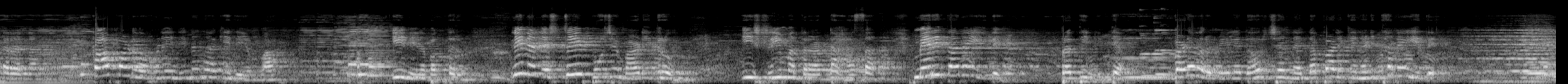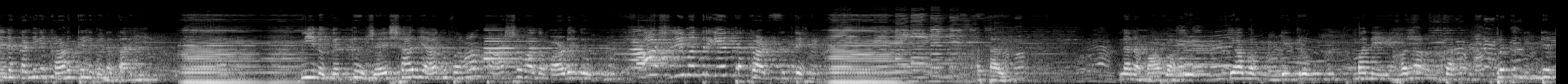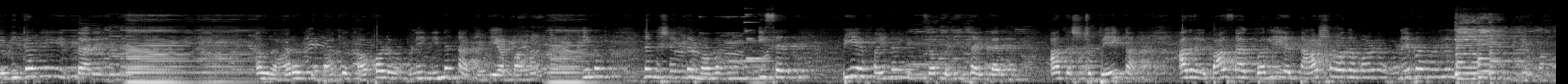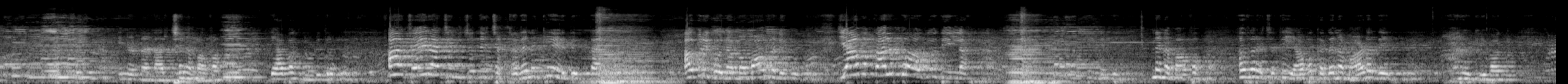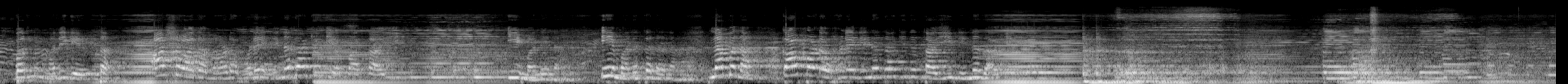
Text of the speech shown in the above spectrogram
ಭಕ್ತರನ್ನ ಕಾಪಾಡುವ ಹೊಣೆ ನಿನ್ನದಾಗಿದೆ ಎಂಬ. ಈ ನಿನ್ನ ಭಕ್ತರು ನಿನ್ನನ್ನೆಷ್ಟೇ ಪೂಜೆ ಮಾಡಿದ್ರು ಈ ಶ್ರೀಮಂತರ ಅಟ್ಟಹಾಸ ಮೇರಿತಾನೇ ಇದೆ. ಪ್ರತಿನಿತ್ಯ ಬಡವರ ಮೇಲೆ ದೌರ್ಜನ್ಯ, ದಬ್ಬಾಳಿಕೆ ನಡೀತಾನೇ ಇದೆ. ನಿನ್ನ ಕಣ್ಣಿಗೆ ಕಾಣುತ್ತಿಲ್ಲವೇನ ತಾಯಿ? ನೀನು ಗದ್ದು ಜಯಶಾಲಿ ಆಗುವ ಅಂತ ಆಶೀರ್ವಾದ ಮಾಡೋದು ಆ ಶ್ರೀಮಂತರಿಗೆ ಅಂತ ಕಾಣಿಸುತ್ತೆ. ತಾಯಿ ನನ್ನ ಮಾವ ಯಾವಾಗ ನೋಡಿದ್ರು ಮನೆ ಹೊಲ ಅಂತ ಪ್ರತಿನಿತ್ಯ ದುಡಿತಾನೇ ಇರ್ತಾರೆ. ಅವರ ಆರೋಗ್ಯ ಭಾಗ್ಯ ಕಾಪಾಡುವ ಹೊಣೆ ನಿನ್ನದಾಗಿದೆಯಪ್ಪ ಇನ್ನು ನನ್ನ ಶಂಕರ್ ಮಾವ ಈ ಸರಿ ಬಿ ಎ ಫೈನಲ್ ಎಕ್ಸಾಮ್ ಬೆಳೀತಾ ಇದ್ದಾರೆ. ಆದಷ್ಟು ಬೇಗ ಅದರಲ್ಲಿ ಪಾಸ್ ಆಗಿ ಬರಲಿ ಅಂತ ಆಶೀರ್ವಾದ ಮಾಡೋ ಹೊಣೆ ಬರಲು. ಇನ್ನು ನನ್ನ ಅರ್ಚನ ಮಾವ ಯಾವಾಗ ನೋಡಿದ್ರು ಆ ಜಯರಾಜನ ಜೊತೆ ಚಕ್ಕದನಕ್ಕೆ ಎಳೆದಿರ್ತಾರೆ ಅವರಿಗೂ ನಮ್ಮ ಮಾವನಿಗೂ ಯಾವ ಕಾಲಕ್ಕೂ ಆಗೋದಿಲ್ಲ. ನನ್ನ ಮಾವ, ಅವರ ಜೊತೆ ಯಾವ ಕದನ ಮಾಡದೆ ಆರೋಗ್ಯವಾಗಿ ಬರ್ಲಿ ಮನೆಗೆ ಅಂತ ಆಶೀರ್ವಾದ ಮಾಡೋ ಹೊಣೆ ನಿನ್ನದಾಗಿದೆಯಪ್ಪ ತಾಯಿ. ಈ ಮನೆನ ಈ ಮನೆತನನ, ನಮ್ಮನ್ನ ಕಾಪಾಡೋ ಹೊಣೆ ನಿನ್ನದಾಗಿದೆ ತಾಯಿ, ನಿನ್ನದಾಗಿದೆ.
